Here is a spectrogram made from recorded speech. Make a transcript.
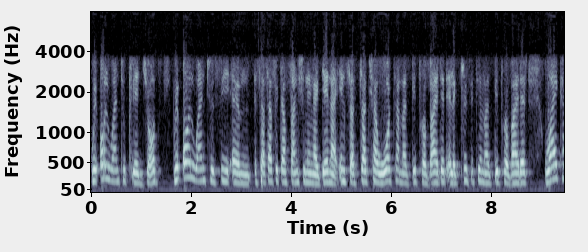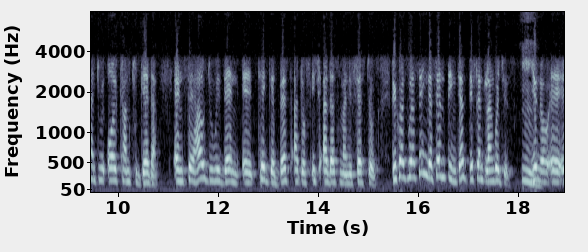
We all want to create jobs. We all want to see um, South Africa functioning again. Our infrastructure, water must be provided, electricity must be provided. Why can't we all come together? And say, how do we then uh, take the best out of each other's manifestos? Because we're saying the same thing, just different languages, mm. you know, uh,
